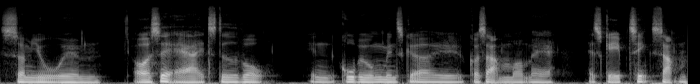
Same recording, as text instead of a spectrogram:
som jo øh, også er et sted, hvor en gruppe unge mennesker øh, går sammen om at, at skabe ting sammen.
